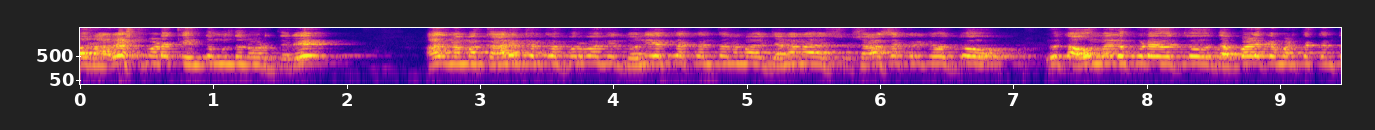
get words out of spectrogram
ಅವ್ರು ಅರೆಸ್ಟ್ ಮಾಡಕ್ಕೆ ಹಿಂದೆ ಮುಂದೆ ನೋಡ್ತೀರಿ. ಆದ್ರೆ ನಮ್ಮ ಕಾರ್ಯಕರ್ತರ ಪರವಾಗಿ ಧ್ವನಿ ಎತ್ತಕ್ಕಂಥ ನಮ್ಮ ಜನನ ಶಾಸಕರಿಗೆ ಇವತ್ತು ಇವತ್ತು ಅವ್ರ ಮೇಲೂ ಕೂಡ ಇವತ್ತು ದಬ್ಬಾಳಿಕೆ ಮಾಡ್ತಕ್ಕಂಥ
